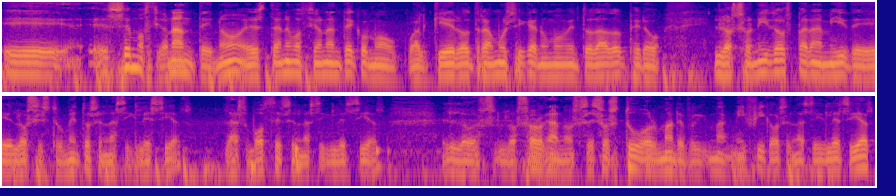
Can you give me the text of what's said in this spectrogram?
eh, es emocionante, ¿no? Es tan emocionante como cualquier otra música en un momento dado, pero los sonidos para mí de los instrumentos en las iglesias, las voces en las iglesias, los, los órganos, esos tubos magníficos en las iglesias,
